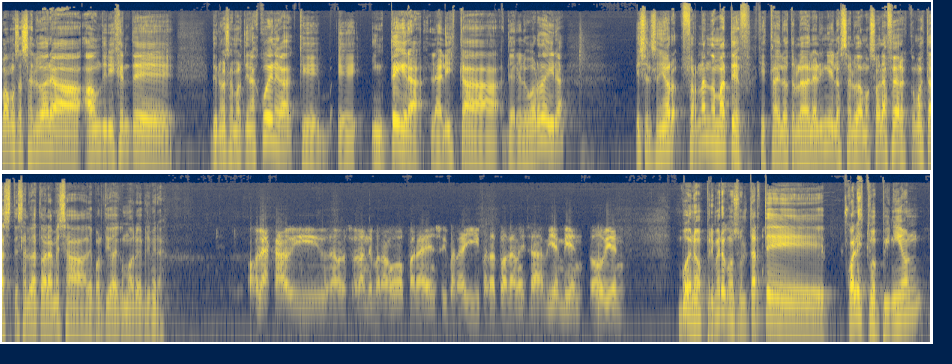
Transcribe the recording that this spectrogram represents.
Vamos a saludar a, un dirigente de Universal Martín Ascuénaga que eh, integra la lista de Ariel Bordeira. Es el señor Fernando Matef, que está del otro lado de la línea y lo saludamos. Hola Fer, ¿cómo estás? Te saluda toda la mesa deportiva de Comodoro de Primera. Hola Javi, un abrazo grande para vos, para Enzo y para ahí, para toda la mesa. Bien, bien, todo bien. Bueno, primero consultarte cuál es tu opinión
